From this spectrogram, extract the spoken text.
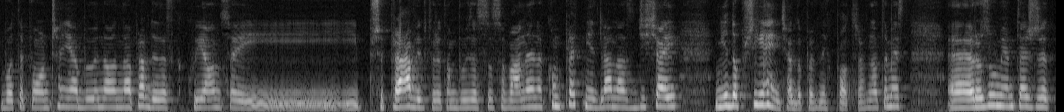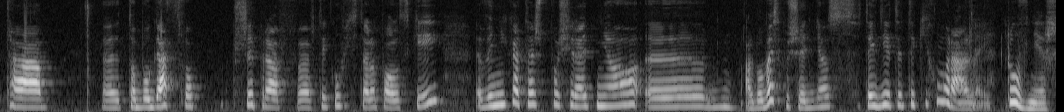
bo te połączenia były no, naprawdę zaskakujące i, i przyprawy, które tam były zastosowane, no, kompletnie dla nas dzisiaj nie do przyjęcia do pewnych potraw. Natomiast rozumiem też, że ta, to bogactwo przypraw w tej kuchni staropolskiej wynika też pośrednio y, albo bezpośrednio z tej dietetyki humoralnej. Również,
